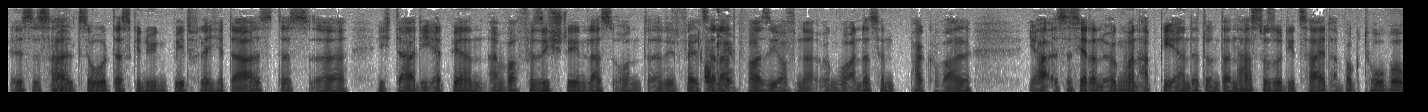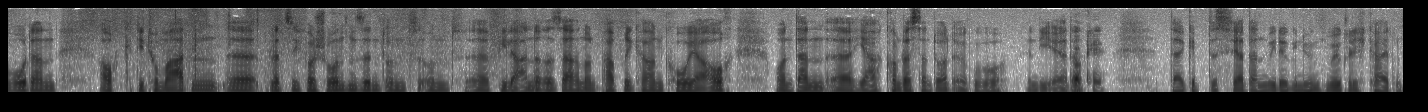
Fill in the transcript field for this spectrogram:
ist es mhm. halt so, dass genügend Beetfläche da ist, dass äh, ich da die Erdbeeren einfach für sich stehen lasse und äh, den Feldsalat okay. quasi auf eine, irgendwo anders hinpacke, weil ja, es ist ja dann irgendwann abgeerntet und dann hast du so die Zeit ab Oktober, wo dann auch die Tomaten äh, plötzlich verschwunden sind und, und äh, viele andere Sachen und Paprika und Co. ja auch. Und dann, äh, ja, kommt das dann dort irgendwo in die Erde. Okay. Da gibt es ja dann wieder genügend Möglichkeiten.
